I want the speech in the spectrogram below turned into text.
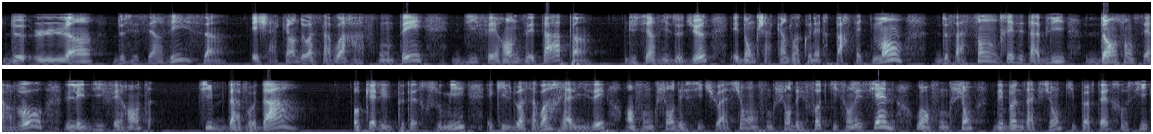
de l'un de ses services. Et chacun doit savoir affronter différentes étapes du service de Dieu, et donc chacun doit connaître parfaitement, de façon très établie dans son cerveau, les différents types d'avoda auxquels il peut être soumis et qu'il doit savoir réaliser en fonction des situations, en fonction des fautes qui sont les siennes, ou en fonction des bonnes actions qui peuvent être aussi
